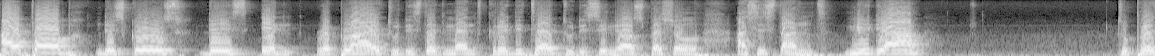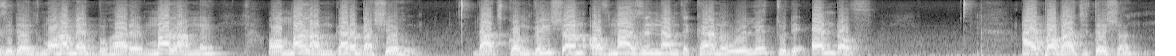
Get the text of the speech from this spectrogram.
IPOB disclosed this in reply to the statement credited to the senior special assistant media to President Mohamed Buhari Malami or Malam Garba Shehu that conviction of Mazi Nnamdi Kanu will lead to the end of IPOB agitation.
